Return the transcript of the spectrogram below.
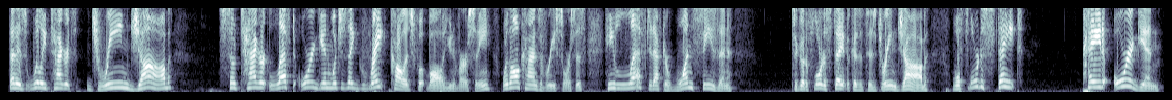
That is Willie Taggart's dream job. So Taggart left Oregon, which is a great college football university with all kinds of resources. He left it after one season to go to Florida State because it's his dream job. Well, Florida State paid Oregon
